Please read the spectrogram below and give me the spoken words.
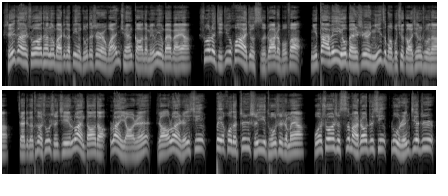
谁敢说他能把这个病毒的事儿完全搞得明明白白呀？说了几句话就死抓着不放。你大 V 有本事，你怎么不去搞清楚呢？在这个特殊时期乱叨叨、乱咬人、扰乱人心，背后的真实意图是什么呀？我说是司马昭之心，路人皆知。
